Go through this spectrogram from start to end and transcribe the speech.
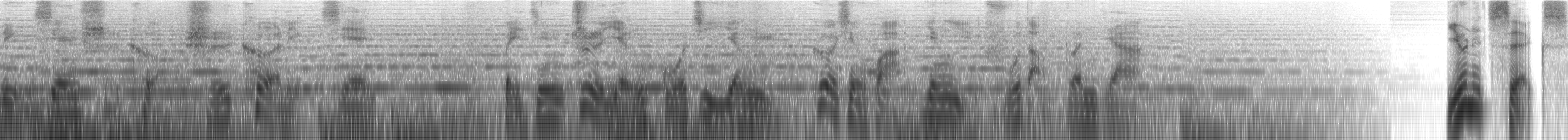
领先时刻，时刻领先。北京智盈国际英语个性化英语辅导专家。 Unit 6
